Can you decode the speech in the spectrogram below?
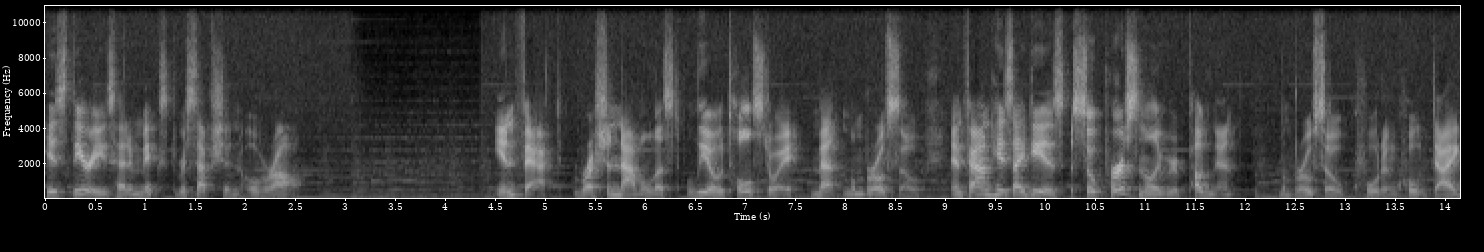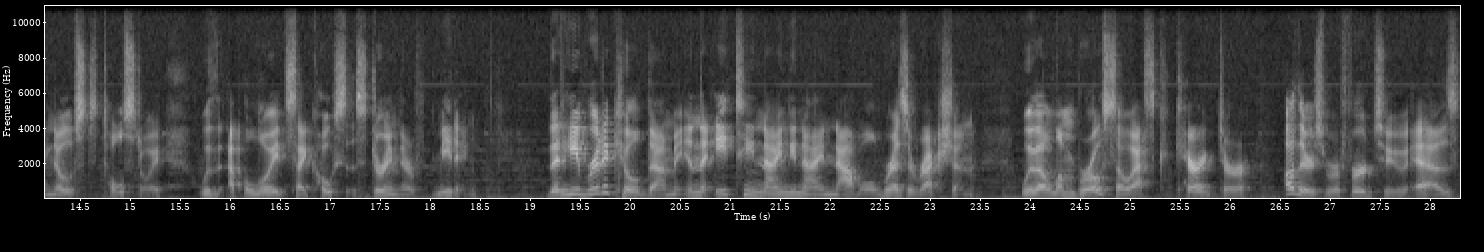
his theories had a mixed reception overall. In fact, Russian novelist Leo Tolstoy met Lombroso and found his ideas so personally repugnant. Lombroso, quote unquote, diagnosed Tolstoy with epileptoid psychosis during their meeting that he ridiculed them in the 1899 novel Resurrection, with a Lombroso esque character others referred to as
